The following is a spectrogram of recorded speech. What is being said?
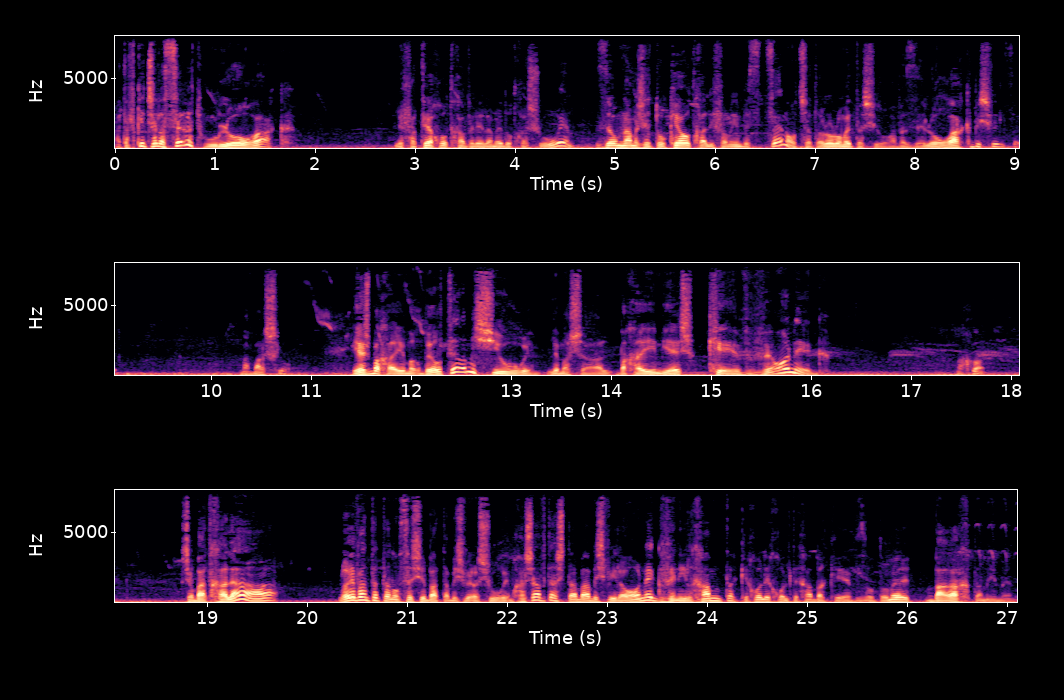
התפקיד של הסרט הוא לא רק לפתח אותך וללמד אותך שיעורים. זה אומנם מה שתוקע אותך לפעמים בסצנות, שאתה לא לומד את השיעור, אבל זה לא רק בשביל זה. ממש לא. יש בחיים הרבה יותר משיעורים. למשל, בחיים יש כאב ועונג. נכון? עכשיו, בהתחלה לא הבנת את הנושא שבאת בשביל השיעורים. חשבת שאתה בא בשביל העונג ונלחמת ככל יכולתך בכאב. זאת אומרת, ברחת ממנו.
